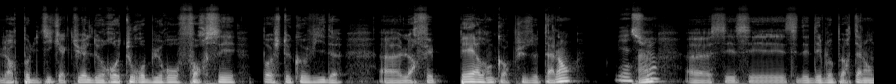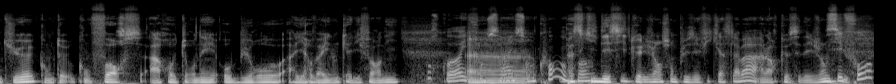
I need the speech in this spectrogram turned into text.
leur politique actuelle de retour au bureau forcé post-Covid euh, leur fait perdre encore plus de talent. Bien sûr. Hein Euh, c'est des développeurs talentueux qu'on force à retourner au bureau à Irvine en Californie Pourquoi ils font ça? Euh, Ils sont cons. parce qu'ils décident que les gens sont plus efficaces là-bas, alors que c'est des gens qui, faux.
